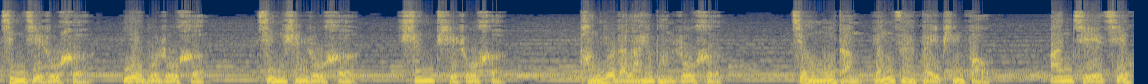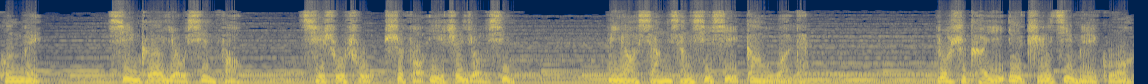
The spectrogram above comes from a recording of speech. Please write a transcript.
经济如何，业务如何，精神如何？身体如何？朋友的来往如何？舅母等仍在北平否？安姐结婚未？新哥有信否？其叔处是否一直有信？你要详详细细告我的。若是可以一直寄美国，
